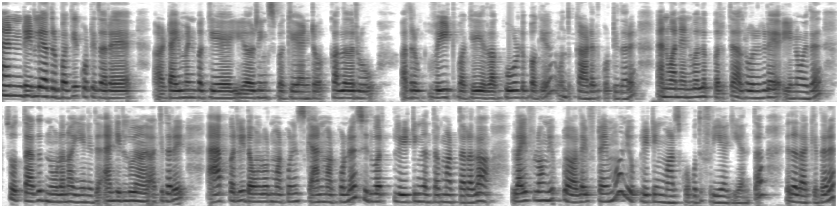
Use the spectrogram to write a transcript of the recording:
ಆ್ಯಂಡ್ ಇಲ್ಲಿ ಅದ್ರ ಬಗ್ಗೆ ಕೊಟ್ಟಿದ್ದಾರೆ ಡೈಮಂಡ್ ಬಗ್ಗೆ ಇಯರಿಂಗ್ಸ್ ಬಗ್ಗೆ ಆ್ಯಂಡ್ ಕಲರು ಅದ್ರ ವೆಯ್ಟ್ ಬಗ್ಗೆ, ಎಲ್ಲ ಗೋಲ್ಡ್ ಬಗ್ಗೆ ಒಂದು ಕಾರ್ಡಲ್ಲಿ ಕೊಟ್ಟಿದ್ದಾರೆ. ಆ್ಯಂಡ್ ಒನ್ ಎನ್ವಲಪ್ ಬರುತ್ತೆ, ಅದರೊಳಗಡೆ ಏನೋ ಇದೆ. ಸೊ ತೆಗೆದು ನೋಡೋಣ ಏನಿದೆ. ಆ್ಯಂಡ್ ಇಲ್ಲೂ ಹಾಕಿದ್ದಾರೆ ಆ್ಯಪಲ್ಲಿ ಡೌನ್ಲೋಡ್ ಮಾಡ್ಕೊಂಡು ಸ್ಕ್ಯಾನ್ ಮಾಡಿಕೊಂಡ್ರೆ ಸಿಲ್ವರ್ ಪ್ಲೇಟಿಂಗ್ ಅಂತ ಮಾಡ್ತಾರಲ್ಲ ಲೈಫ್ ಲಾಂಗ್ ನೀವು ಲೈಫ್ ಟೈಮು ನೀವು ಪ್ಲೇಟಿಂಗ್ ಮಾಡಿಸ್ಕೋಬೋದು ಫ್ರೀಯಾಗಿ ಅಂತ ಇದರಲ್ಲಿ ಹಾಕಿದ್ದಾರೆ.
